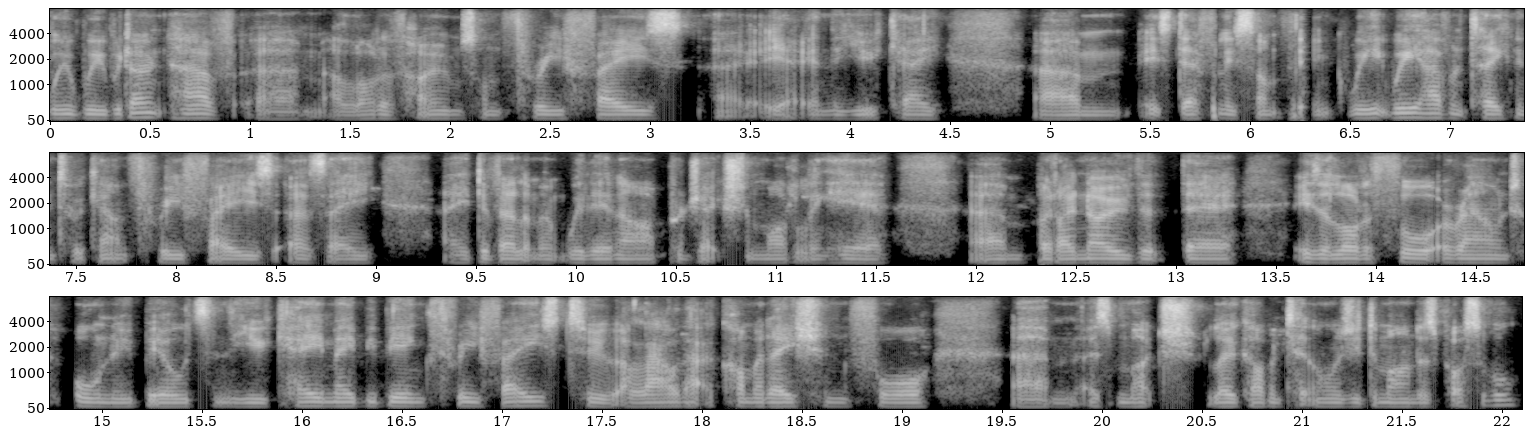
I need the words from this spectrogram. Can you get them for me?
we, we, we don't have um, a lot of homes on three phase uh, in the UK. Um, it's definitely something we, we haven't taken into account three phase as a, a development within our projection modeling here. Um, but I know that there is a lot of thought around all new builds in the UK maybe being three phase to allow that accommodation for um, as much low carbon technology demand as possible.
